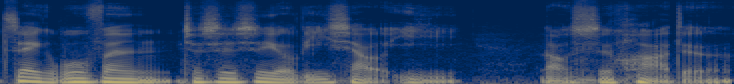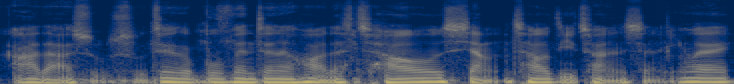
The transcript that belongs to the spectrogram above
这个部分就是是有李小艺老师画的阿达叔叔，这个部分真的画的超像、超级传神。因为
